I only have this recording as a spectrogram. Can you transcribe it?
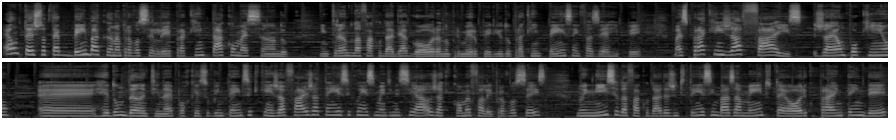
É um texto até bem bacana para você ler para quem está começando, entrando na faculdade agora, no primeiro período, para quem pensa em fazer RP, mas para quem já faz, já é um pouquinho é, redundante, né? Porque subentende-se que quem já faz já tem esse conhecimento inicial, já que, como eu falei para vocês, no início da faculdade a gente tem esse embasamento teórico para entender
